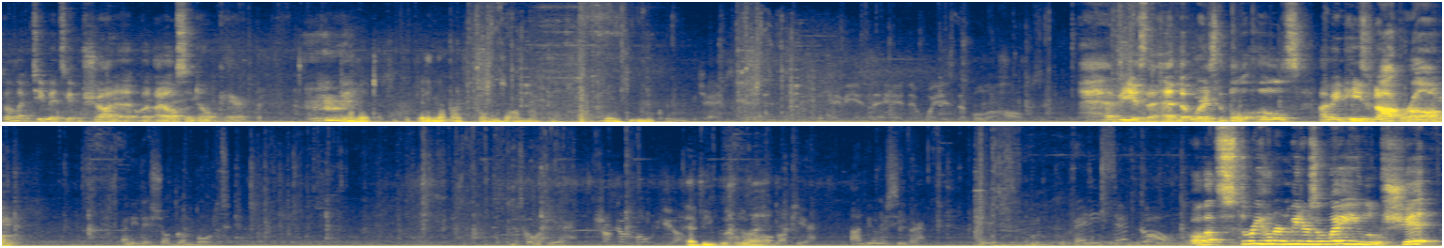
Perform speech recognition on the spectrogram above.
Sounds like teammates getting shot at, but I also don't care. Damn it! I keep forgetting that my phone's on Nicole. Heavy is the head that wears the bullet holes. I mean, he's not wrong. I need a shotgun bolt. Let's go over here. Heavy with lead. Hop up here. Anvil receiver. Hits. Ready, set, go. Oh, that's 300 meters away, you little shit.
